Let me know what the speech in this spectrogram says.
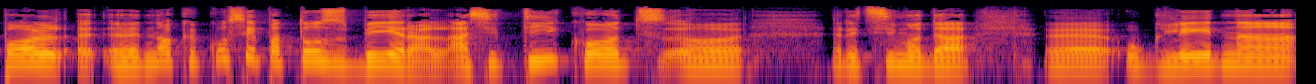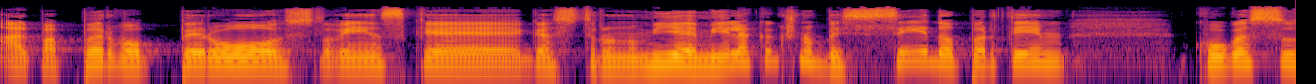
pol, eh, no, kako se je pa to zbiral? A si ti kot, uh, recimo, da uh, ugledna ali pa prvo pero slovenske gastronomije imela kakšno besedo pri tem, koga so,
